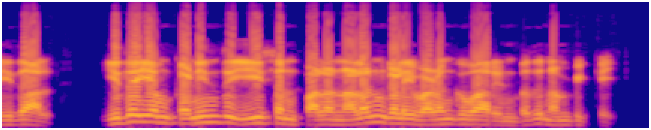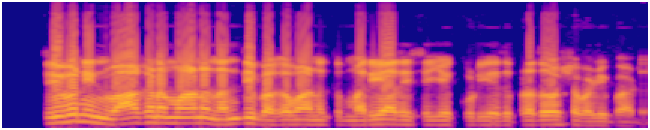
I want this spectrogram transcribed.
செய்தால் இதயம் கனிந்து ஈசன் பல நலன்களை வழங்குவார் என்பது நம்பிக்கை. சிவனின் வாகனமான நந்தி பகவானுக்கு மரியாதை செய்யக்கூடியது பிரதோஷ வழிபாடு.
